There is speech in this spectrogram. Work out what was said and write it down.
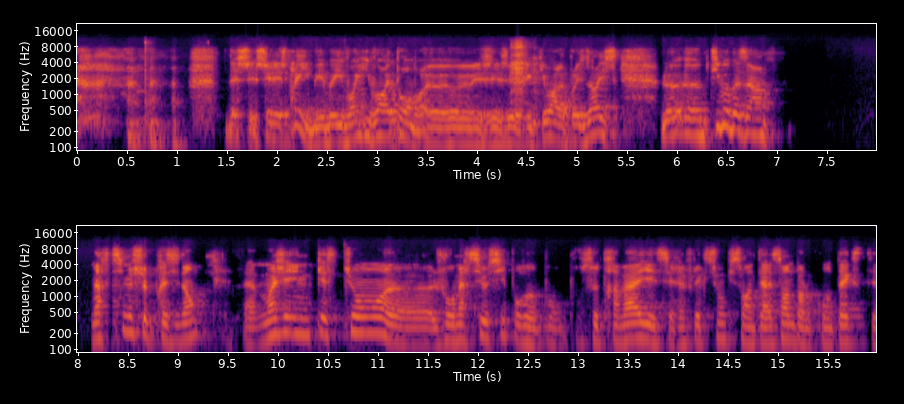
C'est l'esprit, mais, ils, vont, répondre. Euh, c'est effectivement la prise de risque. Le, euh, Thibaut Bazin. Merci, Monsieur le Président. Euh, moi, j'ai une question. je vous remercie aussi pour, ce travail et ces réflexions qui sont intéressantes dans le contexte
